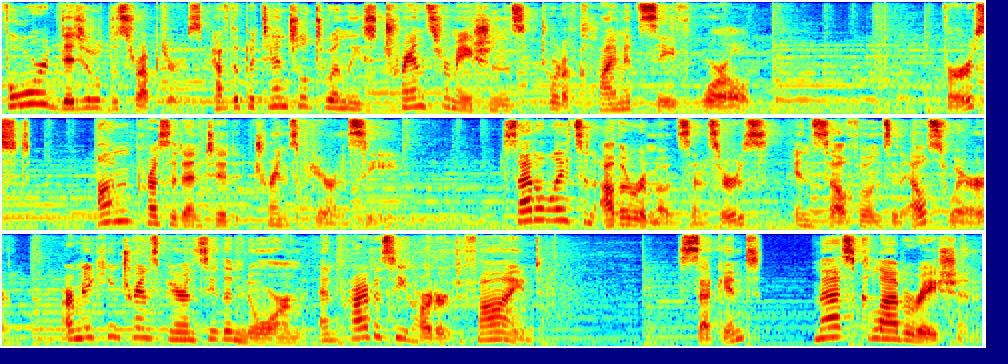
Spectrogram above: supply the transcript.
Four digital disruptors have the potential to unleash transformations toward a climate safe world. First, unprecedented transparency. Satellites and other remote sensors, in cell phones and elsewhere, are making transparency the norm and privacy harder to find. Second, mass collaboration.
